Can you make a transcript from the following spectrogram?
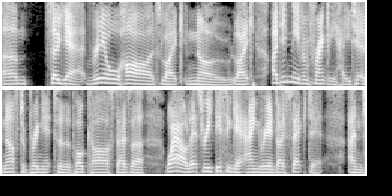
Um, so yeah, real hard, like, no. Like, I didn't even frankly hate it enough to bring it to the podcast as a, wow, let's read this and get angry and dissect it and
